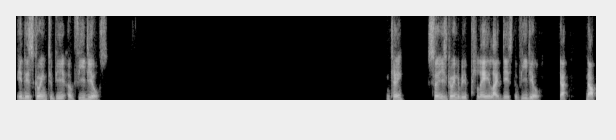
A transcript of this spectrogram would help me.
it is going to be a videos. Okay, so it's going to be a play like this, the video. Yeah. Now,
